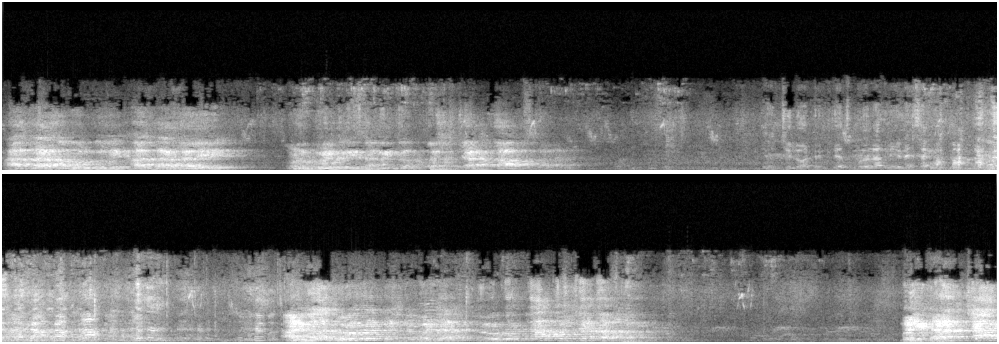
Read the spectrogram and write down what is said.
खासदार अमोल कोल्हे खासदार झाले म्हणून कोणीतरी सांगितलं पश्चाताप झाला. त्यांची लॉटरी त्याचमुळे लागली नाही सांगितलं. आणि मला खरोखर प्रश्न पडला खरोखर का पश्चाताप म्हणजे घरात चार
